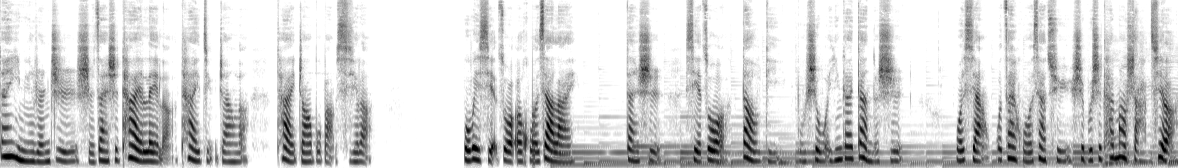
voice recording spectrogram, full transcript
当一名人质实在是太累了，太紧张了，太朝不保夕了。我为写作而活下来，但是写作到底不是我应该干的事。我想，我再活下去是不是太冒傻气了？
